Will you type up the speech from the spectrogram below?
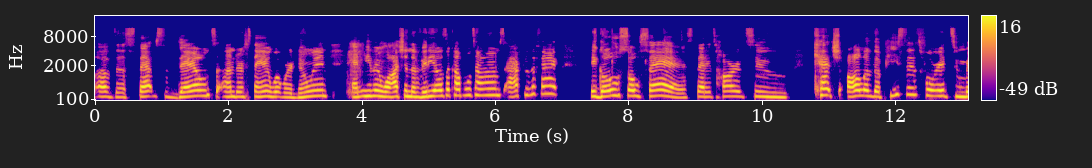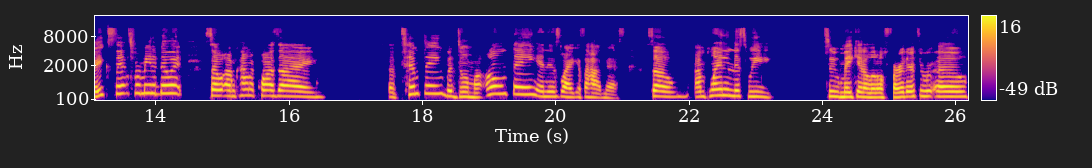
of the steps down to understand what we're doing. And even watching the videos a couple times after the fact, it goes so fast that it's hard to catch all of the pieces for it to make sense for me to do it. So I'm kind of quasi attempting, but doing my own thing. And it's like, it's a hot mess. So I'm planning this week to make it a little further through O.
